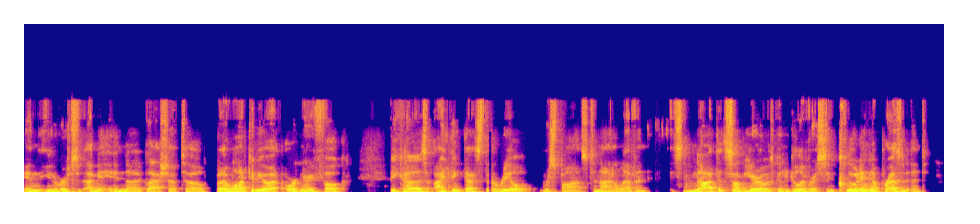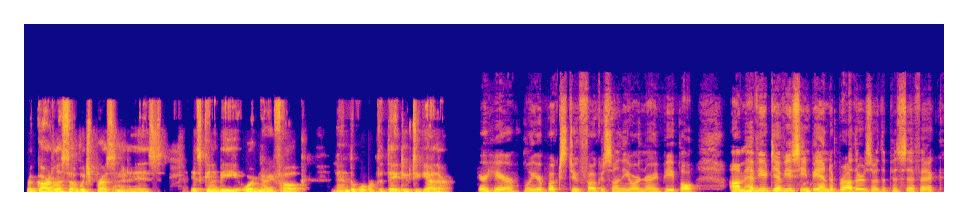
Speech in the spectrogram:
in the university i mean in uh, glass chateau. But i want it to be about ordinary folk because i think that's the real response to 9-11 it's not that some hero is going to deliver us including a president regardless of which president it is it's going to be ordinary folk and the work that they do together. You're here. Well, your books do focus on the ordinary people. Um, have you have you seen Band of Brothers or The Pacific?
